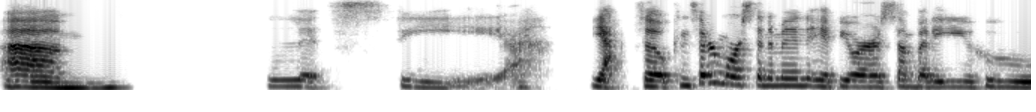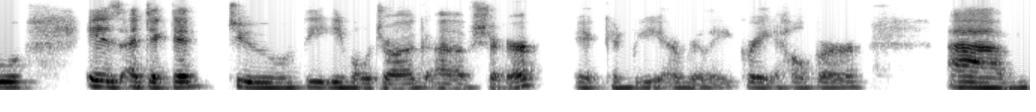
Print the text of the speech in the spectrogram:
Um, let's see yeah so consider more cinnamon if you are somebody who is addicted to the evil drug of sugar it can be a really great helper um,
